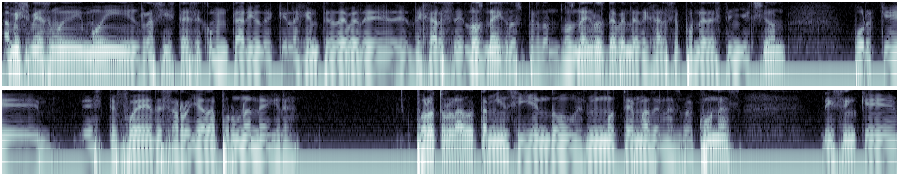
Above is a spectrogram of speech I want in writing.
A mí se me hace muy, muy racista ese comentario de que la gente debe de dejarse, los negros, perdón, los negros deben de dejarse poner esta inyección porque este fue desarrollada por una negra. Por otro lado, también siguiendo el mismo tema de las vacunas, dicen que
